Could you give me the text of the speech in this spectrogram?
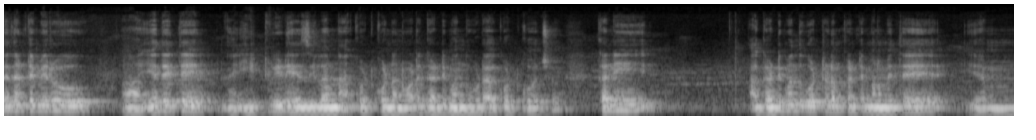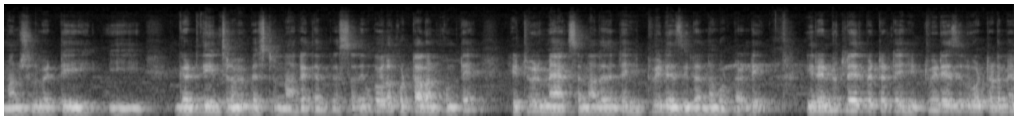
లేదంటే మీరు ఏదైతే ఇట్ వీడ్ హేజీల్ అన్నా కొట్టుకోండి అనమాట గడ్డి మందు కూడా కొట్టుకోవచ్చు. కానీ ఆ గడ్డి మందు కొట్టడం కంటే మనమైతే మనుషులు పెట్టి ఈ గడ్డి తీయించడమే బెస్ట్ అని నాకైతే అనిపిస్తుంది. ఒకవేళ కొట్టాలనుకుంటే హిట్వీడ్ మ్యాక్స్ అన్నా లేదంటే హిట్వీడ్ ఎజిల్ అన్నా కొట్టండి. ఈ రెండిట్లో ఏది పెట్టంటే హిట్వీడ్ ఎజిల్ కొట్టడమే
